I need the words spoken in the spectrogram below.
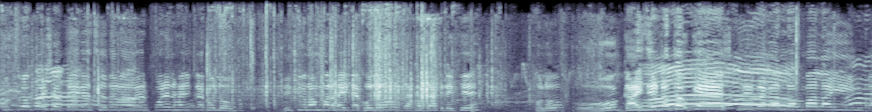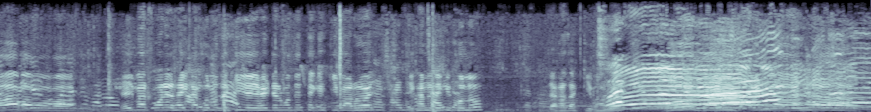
খুচরো পয়সা পেয়ে গেছে দাঁড়াও এর পরের হাড়িটা খোলো। দ্বিতীয় নম্বর হাড়িটা খোলো দেখা যাক রেখে খোলো। ও গাই যেটা তো ক্যাশ কুড়ি টাকা লম্বা লাইন বাহ বাহ বাহ এইবার পরের হাড়িটা খোলো দেখি এই হাড়িটার মধ্যে থেকে কি বার হয়। এখানে দেখি খোলো। দেখা যাক কি ভালো ও গাইস আন্ডা আন্ডা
